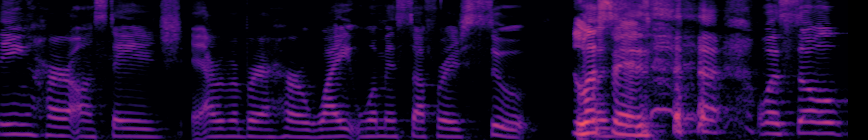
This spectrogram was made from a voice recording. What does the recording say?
seeing her on stage. I remember her white woman suffrage suit. Listen. was so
